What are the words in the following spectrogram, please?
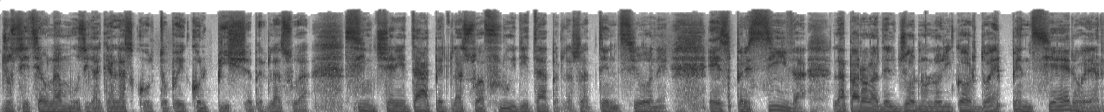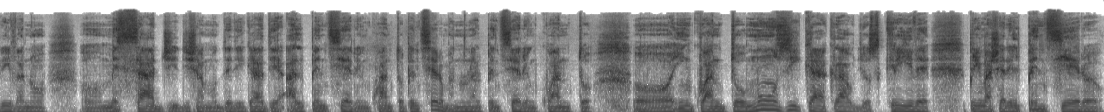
giustizia a una musica che all'ascolto poi colpisce per la sua sincerità, per la sua fluidità, per la sua attenzione espressiva. La parola del giorno, lo ricordo, è pensiero e arrivano oh, messaggi diciamo dedicati al pensiero in quanto pensiero, ma non al pensiero in quanto, oh, in quanto musica. Claudio scrive, prima c'era il pensiero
